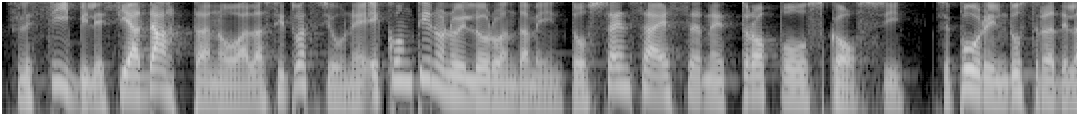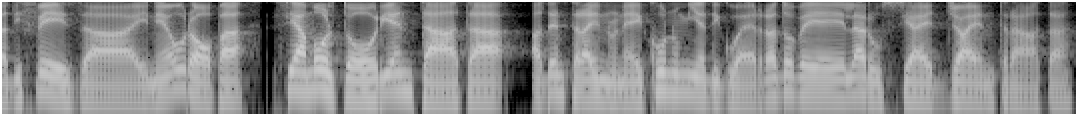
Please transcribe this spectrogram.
flessibile, si adattano alla situazione e continuano il loro andamento senza esserne troppo scossi seppur l'industria della difesa in Europa sia molto orientata ad entrare in un'economia di guerra dove la Russia è già entrata.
